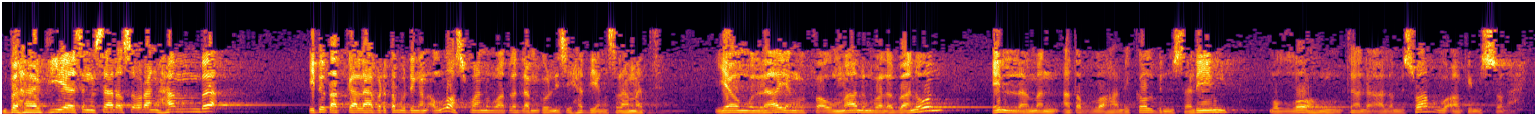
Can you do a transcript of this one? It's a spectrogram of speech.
Bahagia sengsara seorang hamba itu tatkala bertemu dengan Allah Subhanahu wa taala dalam kondisi hati yang selamat. Yaumul la yanfa'u malun wala banun illa man atallaha biqalbin salim. Wallahu taala alam wa aqimis shalah.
